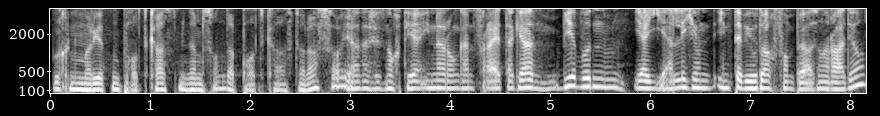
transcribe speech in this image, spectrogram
durchnummerierten Podcast mit einem Sonderpodcast, oder? So, ja, das ist noch die Erinnerung an Freitag. Ja, wir wurden ja jährlich und interviewt auch vom Börsenradio.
